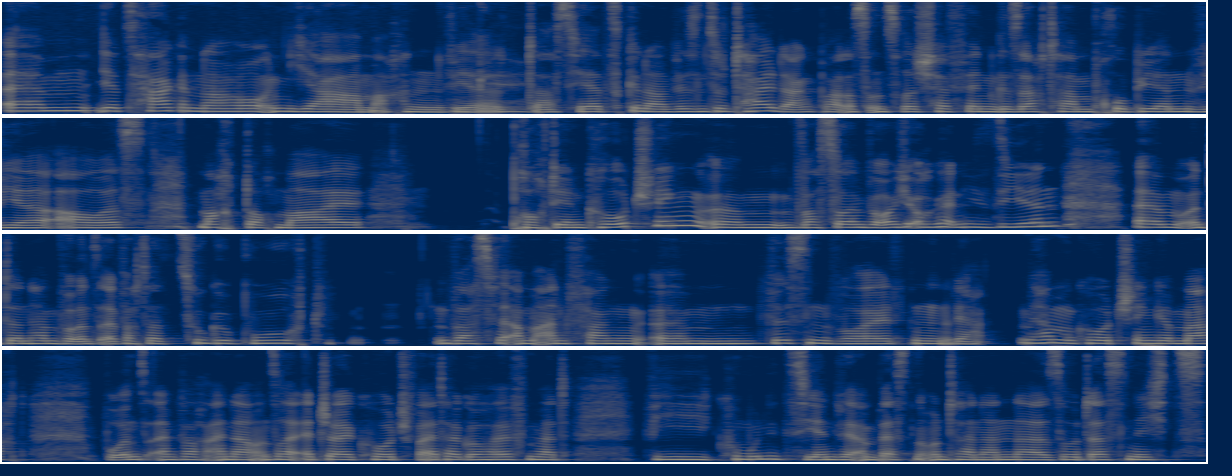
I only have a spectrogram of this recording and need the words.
Ähm, jetzt haargenau ein Jahr machen wir okay. das jetzt. Genau. Wir sind total dankbar, dass unsere Chefin gesagt haben, probieren wir aus, macht doch mal. Braucht ihr ein Coaching? Ähm, was sollen wir euch organisieren? Ähm, und dann haben wir uns einfach dazu gebucht, was wir am Anfang ähm, wissen wollten. Wir, wir haben ein Coaching gemacht, wo uns einfach einer unserer Agile Coach weitergeholfen hat. Wie kommunizieren wir am besten untereinander, so dass nichts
